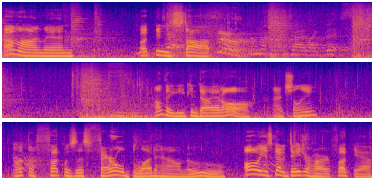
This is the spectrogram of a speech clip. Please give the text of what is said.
Come on, man. Fucking stop. Don't think you can die at all, actually. What the fuck was this? Feral Bloodhound. Ooh. Oh, he's got a Daedra Heart. Fuck yeah.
